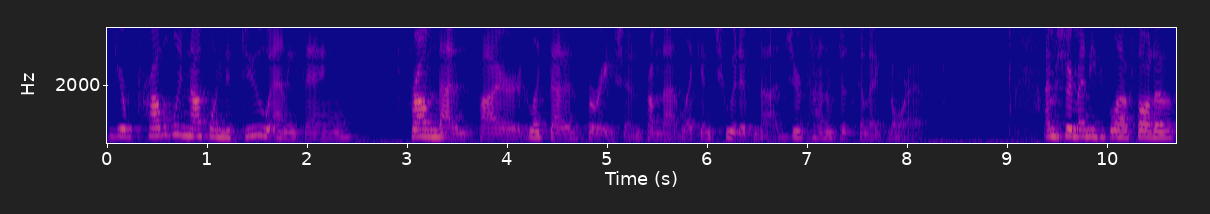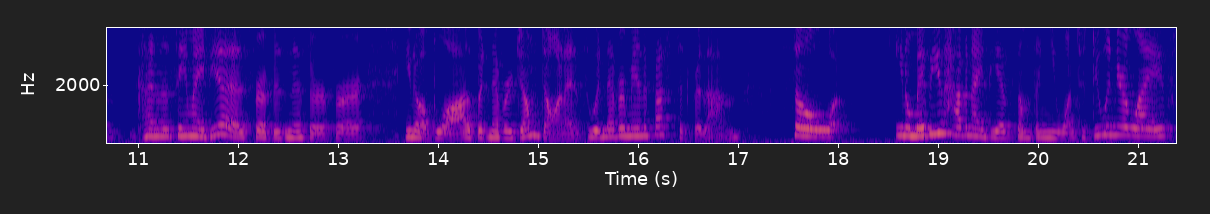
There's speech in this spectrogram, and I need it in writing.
you're probably not going to do anything from that inspired, like that inspiration, from that like intuitive nudge. You're kind of just going to ignore it. I'm sure many people have thought of kind of the same ideas for a business or for, you know, a blog, but never jumped on it. So it never manifested for them. So you know, maybe you have an idea of something you want to do in your life.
